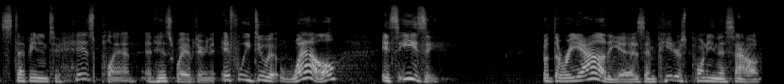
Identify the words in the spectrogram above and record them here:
stepping into His plan and His way of doing it. If we do it well, it's easy. But the reality is, and Peter's pointing this out,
